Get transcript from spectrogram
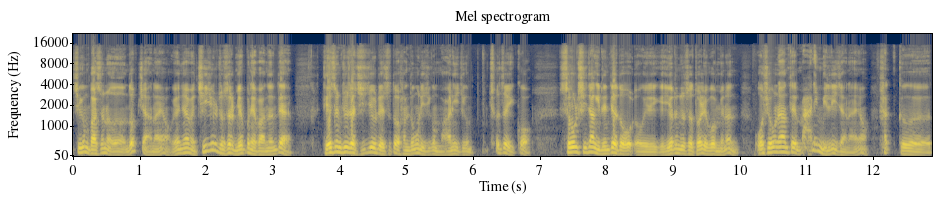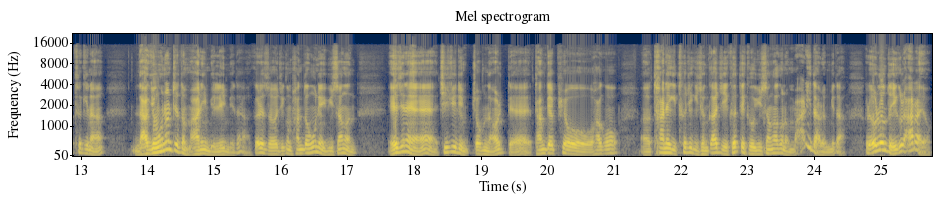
지금 봐서는 어, 높지 않아요. 왜냐하면 지지율 조사를 몇 번 해봤는데 대선 주자 지지율에서도 한동훈이 지금 많이 지금 처져 있고 서울시장 이런 데도 어, 여론조사 돌려보면은 오세훈한테 많이 밀리잖아요. 하, 그 특히나 나경원한테도 많이 밀립니다. 그래서 지금 한동훈의 위상은 예전에 지지율이 좀 나올 때 당대표하고 어, 탄핵이 터지기 전까지 그때 그 위상하고는 많이 다릅니다. 그리고 언론도 이걸 알아요.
